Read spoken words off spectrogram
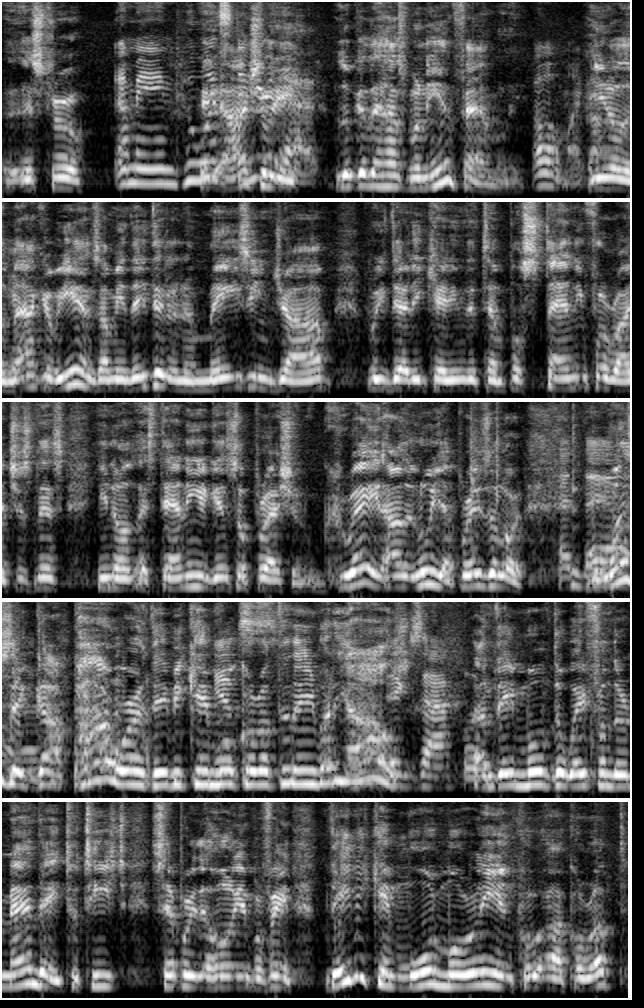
It's true. I mean, who wants Actually, to hear that? look at the Hasmonean family. Oh my God! You know, the yeah. Maccabees, I mean, they did an amazing job rededicating the temple, standing for righteousness, you know, standing against oppression. Great, hallelujah, praise the Lord. And but once they got power, they became Yes. more corrupt than anybody else. Exactly. And they moved away from their mandate to teach, separate the holy and profane. They became more morally and uh, corrupt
